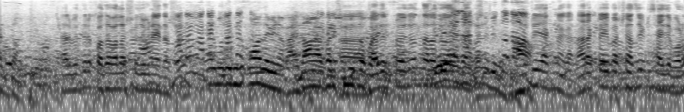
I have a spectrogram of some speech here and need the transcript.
একদম তার ভিতরে কথা বলার সুযোগ নাই দর্শক যাদের প্রয়োজন তারা দুটোই এক নাগান আর একটা এই পাশে আছে একটু সাইজে বড়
